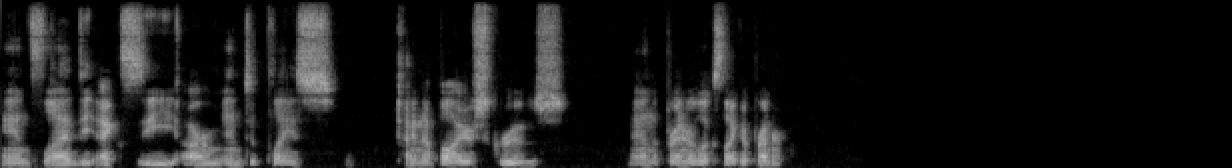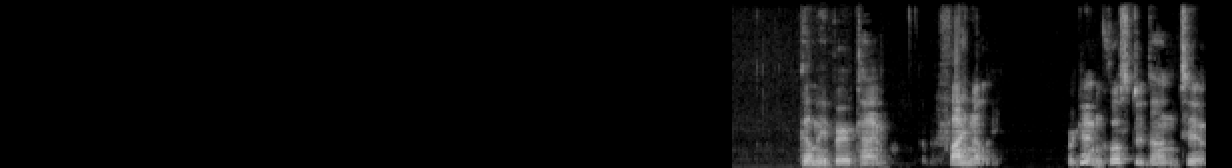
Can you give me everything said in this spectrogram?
And slide the XZ arm into place, tighten up all your screws, and the printer looks like a printer. Gummy bear time. Finally. We're getting close to done too.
